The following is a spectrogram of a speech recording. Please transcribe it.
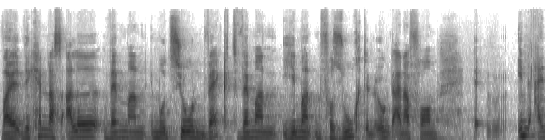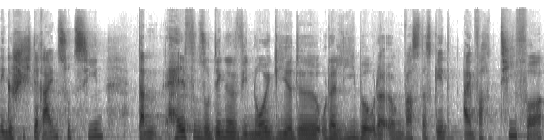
Weil wir kennen das alle, wenn man Emotionen weckt, wenn man jemanden versucht, in irgendeiner Form äh, in eine Geschichte reinzuziehen, dann helfen so Dinge wie Neugierde oder Liebe oder irgendwas. Das geht einfach tiefer,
